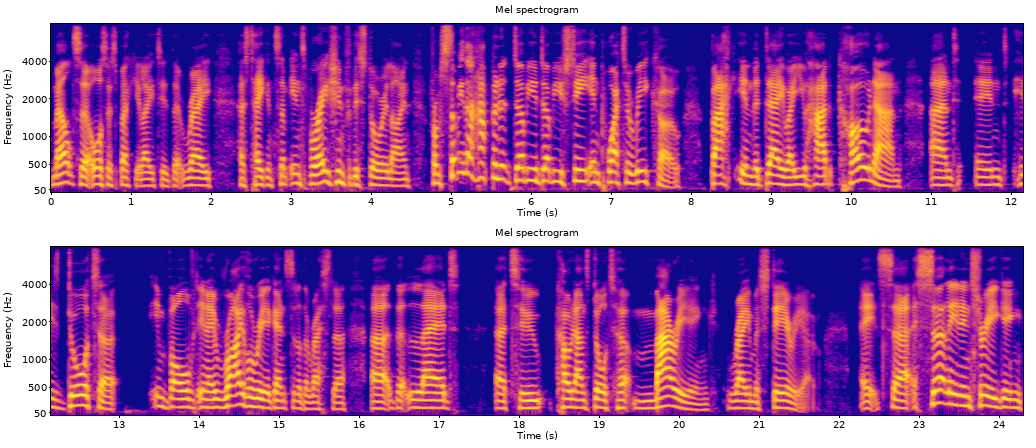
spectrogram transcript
Meltzer also speculated that Ray has taken some inspiration for this storyline from something that happened at WWC in Puerto Rico back in the day, where you had Conan and and his daughter involved in a rivalry against another wrestler uh, that led uh, to Conan's daughter marrying Rey Mysterio. It's, uh, it's certainly an intriguing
